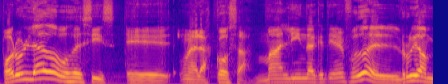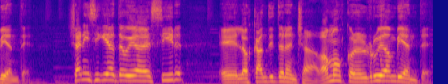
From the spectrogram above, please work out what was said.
por un lado vos decís, eh, una de las cosas más lindas que tiene el fútbol, el ruido ambiente. Ya ni siquiera te voy a decir eh, los cantitos de la hinchada. Vamos con el ruido ambiente.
